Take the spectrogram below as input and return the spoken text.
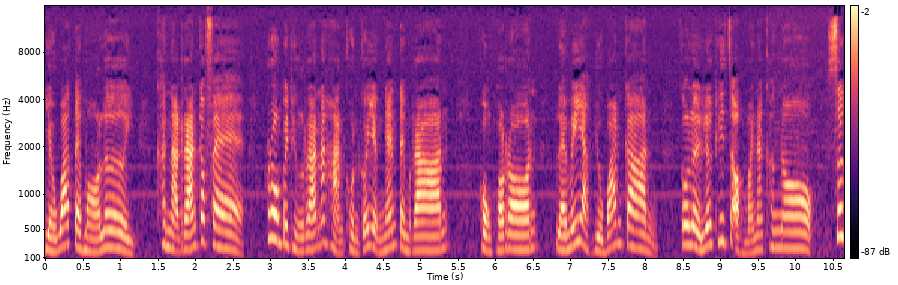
อย่าว่าแต่หมอเลย ขนาดร้านกาแฟ รวมไปถึงร้านอาหารคนก็อย่างแน่นเต็มร้าน คงเพราะร้อนและไม่อยากอยู่บ้านกัน ก็เลยเลือกที่จะออกมานั่งข้างนอก ซึ่ง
